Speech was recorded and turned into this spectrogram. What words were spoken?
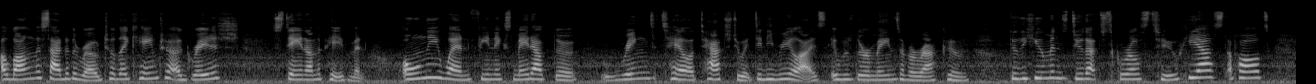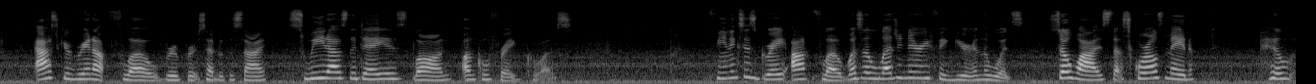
along the side of the road till they came to a grayish stain on the pavement. Only when Phoenix made out the ringed tail attached to it did he realize it was the remains of a raccoon. Do the humans do that to squirrels too? he asked, appalled. Ask your grand aunt Flo, Rupert said with a sigh. Sweet as the day is long, Uncle Frank was. Phoenix's great aunt Flo was a legendary figure in the woods, so wise that squirrels made pil-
